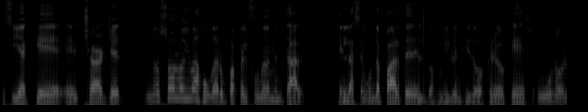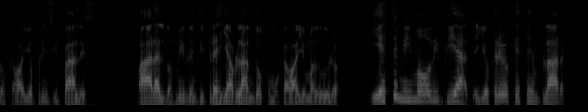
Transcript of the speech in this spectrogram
decía que eh, Charget no solo iba a jugar un papel fundamental en la segunda parte del 2022, creo que es uno de los caballos principales para el 2023, ya hablando como caballo maduro. Y este mismo Olympiad, yo creo que este ejemplar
